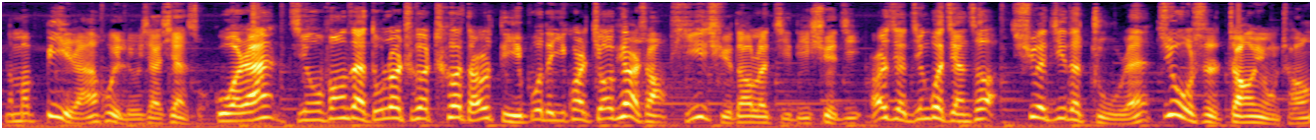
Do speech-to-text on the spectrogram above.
那么必然会留下线索。果然，警方在独轮车车斗底部的一块块胶片上提取到了几滴血迹，而且经过检测，血迹的主人就是张永成。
